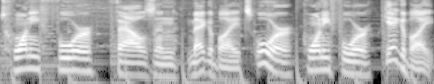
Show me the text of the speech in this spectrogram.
24,000 megabytes, or 24 gigabyte.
